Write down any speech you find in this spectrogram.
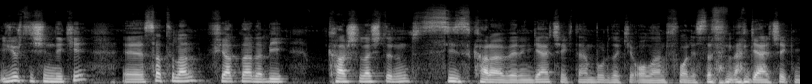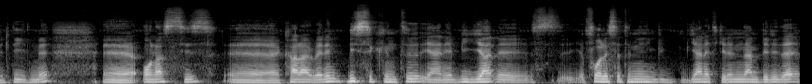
yurt içindeki e, satılan fiyatlarla bir karşılaştırın. Siz karar verin gerçekten buradaki olan folistatinler gerçek mi değil mi? Ee, ona siz e, karar verin. Bir sıkıntı yani bir yan, e, bir yan etkilerinden biri de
